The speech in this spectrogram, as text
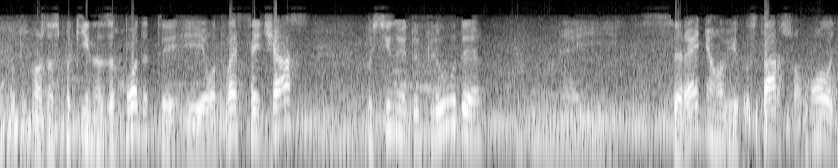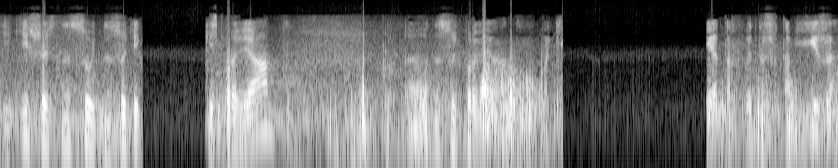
Тут можна спокійно заходити. І от весь цей час постійно йдуть люди і середнього віку, старшого, молоді, які щось несуть, несуть якийсь провіант, е, несуть провіант в пакетах, видно, що там їжа.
